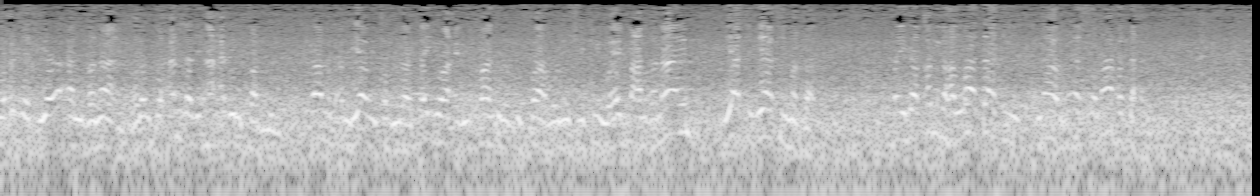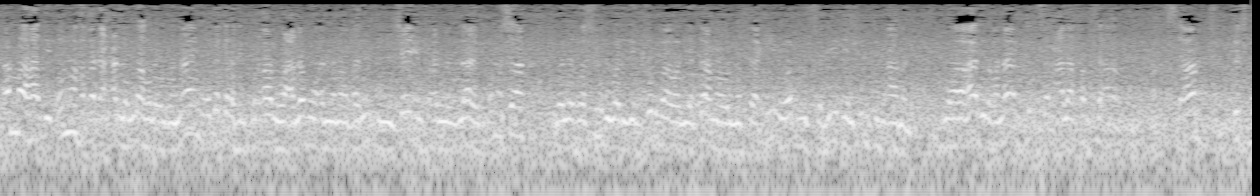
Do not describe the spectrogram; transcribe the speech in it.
وحلت الغنائم ولم تحل لأحد قبلي كان الأنبياء من قبل أي واحد يقاتل الكفار والمشركين ويجمع الغنائم يأتي بها في مكان. فإذا قبلها الله تأتي نار من السماء فتحرق أما هذه الأمة فقد أحل الله له الغنائم وذكر في القرآن واعلموا أن ما غنمتم من شيء فأن لله خمسه وللرسول ولذي القربى واليتامى والمساكين وابن السبيل إن كنتم امنوا وهذه الغنائم تقسم على خمسه اقسام قسم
